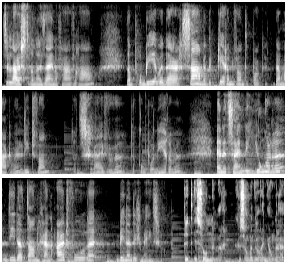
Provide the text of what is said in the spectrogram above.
te luisteren naar zijn of haar verhaal. Dan proberen we daar samen de kern van te pakken. Daar maken we een lied van. Dat schrijven we, dat componeren we. En het zijn de jongeren die dat dan gaan uitvoeren binnen de gemeenschap. Dit is zo'n nummer, gezongen door een jongere.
